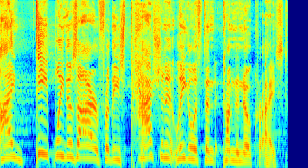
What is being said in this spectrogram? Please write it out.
I deeply desire for these passionate legalists to come to know Christ.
